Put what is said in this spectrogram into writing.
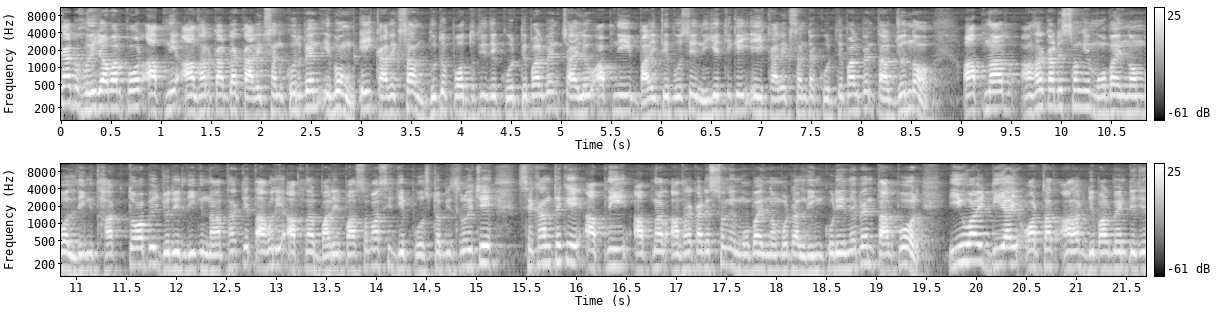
কার্ড হয়ে যাওয়ার পর আপনি আধার কার্ডটা কারেকশান করবেন এবং এই কারেকশান দুটো পদ্ধতিতে করতে পারবেন। চাইলেও আপনি বাড়িতে বসে নিজে থেকেই এই কারেকশানটা করতে পারবেন। তার জন্য আপনার আধার কার্ডের সঙ্গে মোবাইল নম্বর লিঙ্ক থাকতে হবে। যদি লিঙ্ক না থাকে, তাহলে আপনার বাড়ির পাশাপাশি যে পোস্ট অফিস রয়েছে, সেখান থেকে আপনি আপনার আধার কার্ডের সঙ্গে মোবাইল নম্বরটা লিঙ্ক করিয়ে নেবেন। তারপর ইউআইডিআই অর্থাৎ আধার ডিপার্টমেন্টে যে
